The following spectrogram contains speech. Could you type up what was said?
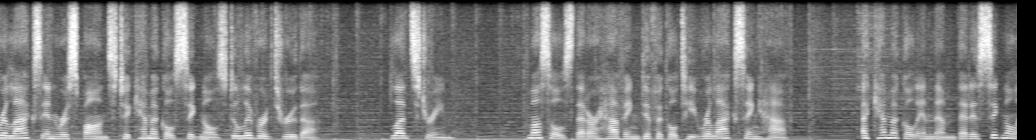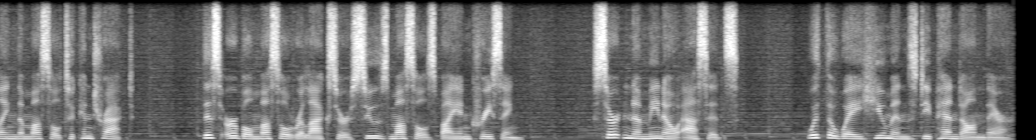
Relax in response to chemical signals delivered through the bloodstream. Muscles that are having difficulty relaxing have a chemical in them that is signaling the muscle to contract. This herbal muscle relaxer soothes muscles by increasing certain amino acids. With the way humans depend on their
